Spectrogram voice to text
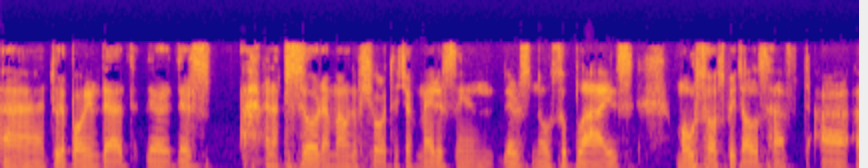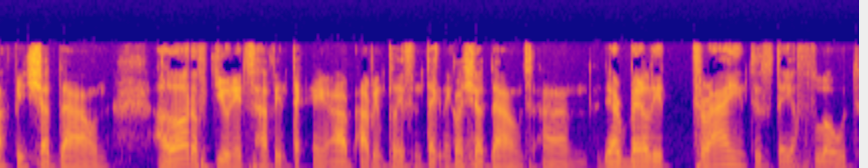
uh, to the point that there there's an absurd amount of shortage of medicine. There's no supplies. Most hospitals have uh, have been shut down. A lot of units have been te- are, are in place in technical shutdowns, and they are barely trying to stay afloat.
